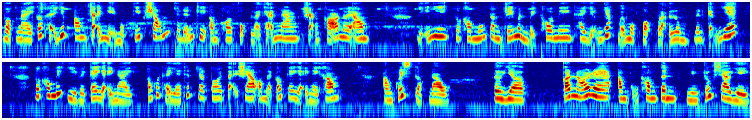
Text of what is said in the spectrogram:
Vật này có thể giúp ông trải nghiệm một kiếp sống cho đến khi ông khôi phục lại khả năng sẵn có nơi ông. Dĩ nhiên, tôi không muốn tâm trí mình bị thôi miên hay dẫn dắt bởi một vật lạ lùng nên cảnh giác. Tôi không biết gì về cây gậy này, ông có thể giải thích cho tôi tại sao ông lại có cây gậy này không? Ông Chris gật đầu. Từ giờ có nói ra ông cũng không tin, nhưng trước sau gì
